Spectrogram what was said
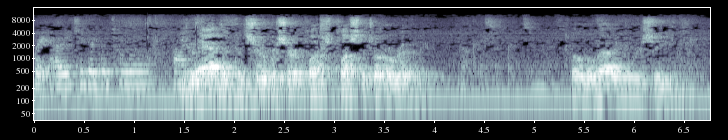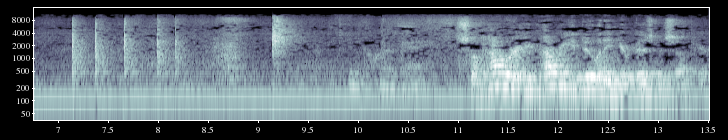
Wait, how did you get the total value? You add the consumer surplus plus the total revenue, Okay, so consumer. total value received. Okay. So how are you, how are you doing in your business up here?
